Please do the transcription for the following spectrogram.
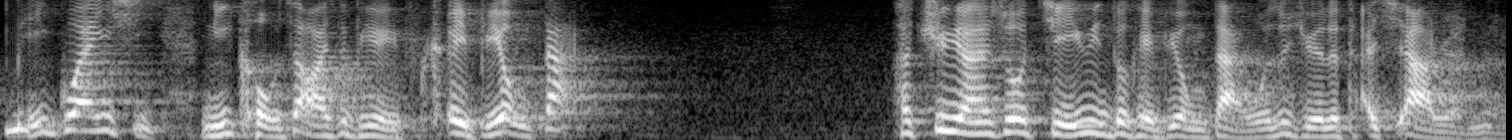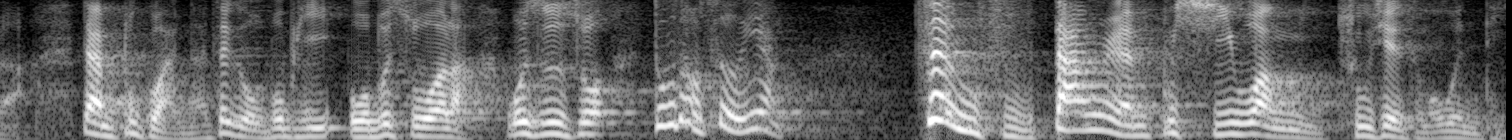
没关系，你口罩还是可以可以不用戴。他居然说捷运都可以不用戴，我是觉得太吓人了啦。但不管了，这个我不批，我不说了，我只是说都到这样，政府当然不希望你出现什么问题。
